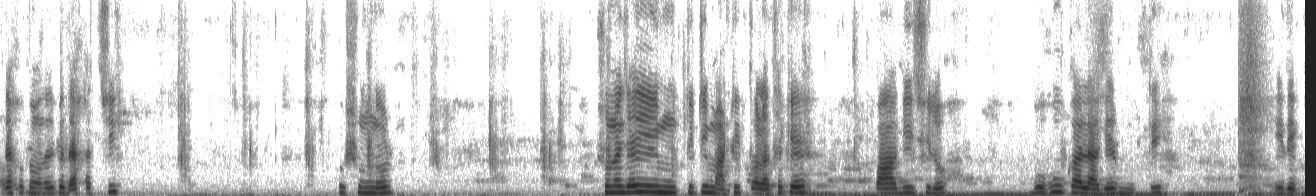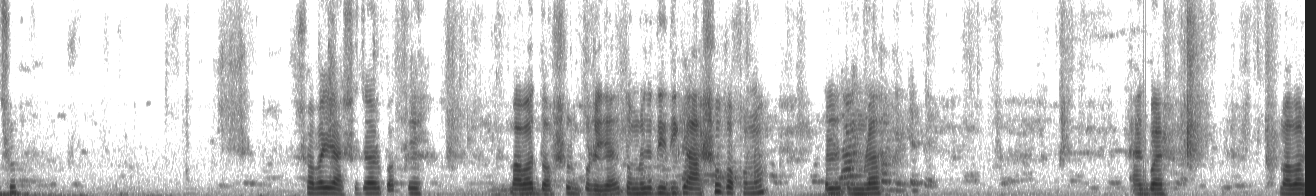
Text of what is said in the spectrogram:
দেখো তোমাদেরকে দেখাচ্ছি। খুব সুন্দর। শোনা যায় এই মূর্তিটি মাটির তলা থেকে পাওয়া গিয়েছিল। বহুকাল আগের মূর্তি। এই দেখছ। সবাই আসে যাওয়ার পথে বাবার দর্শন করে যায়। তোমরা যদি এদিকে আসো কখনো, তাহলে তোমরা একবার বাবার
